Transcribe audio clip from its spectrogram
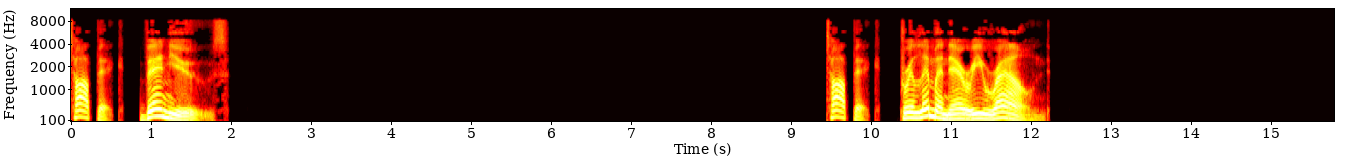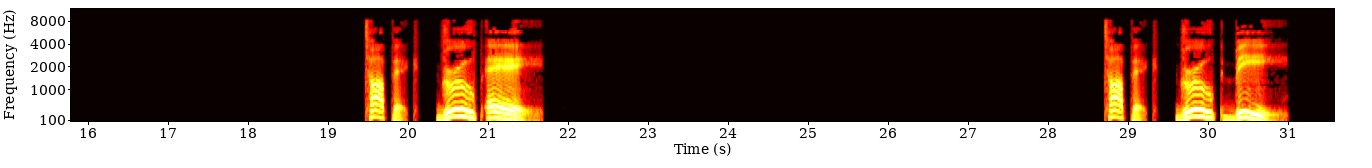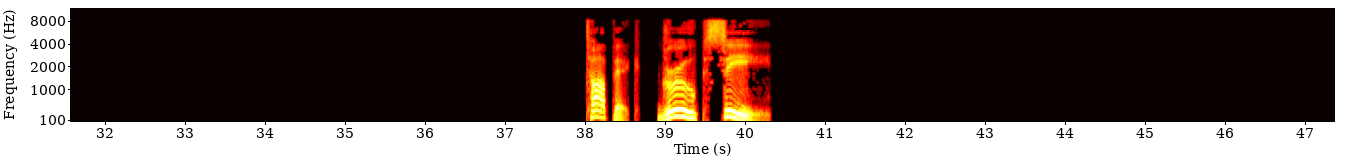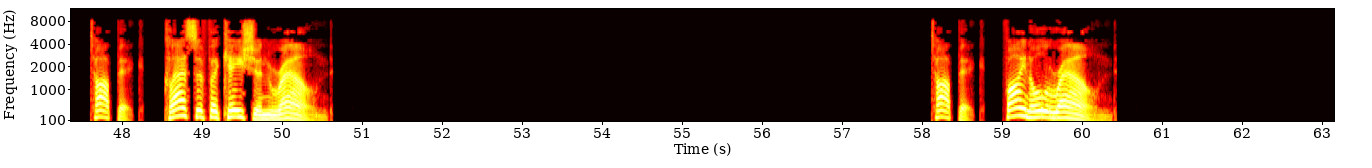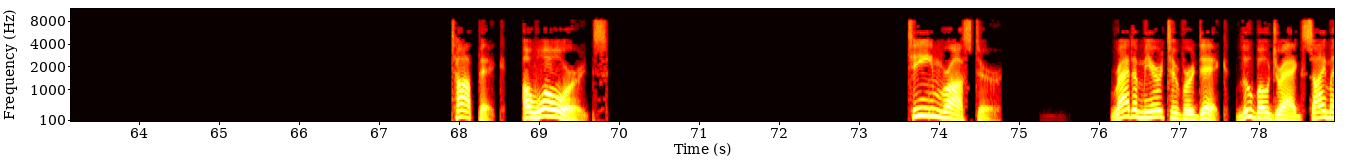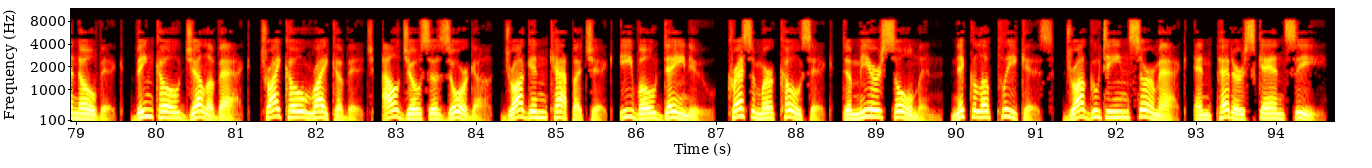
Topic: Venues. Topic: Preliminary round. Topic: Group A. Topic: Group B. Topic: Group C Topic: Classification round. Topic: Final round. Topic: Awards Team roster Radomir Tvrdic, Ljubodrag Simonovic, Vinko Jelovac, Trajko Rajkovic, Aljosa Zorga, Dragan Kapičić, Ivo Daneu, Kresimir Cosic, Damir Solman, Nikola Plecas, Dragutin Cermak, and Petar Skansi.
